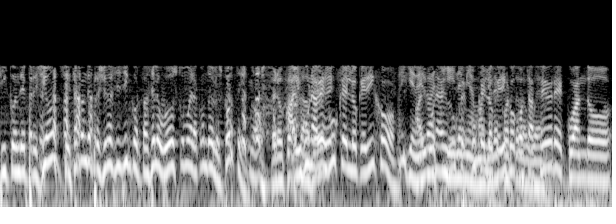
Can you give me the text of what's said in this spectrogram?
Si con depresión, si está con depresión así sin cortarse los huevos, ¿cómo era cuando los corte? No, pero ¿Alguna vez busquen lo que dijo? Ay, ¿Alguna vez Chile, busquen, amor, lo le que dijo Costa. Febre cuando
